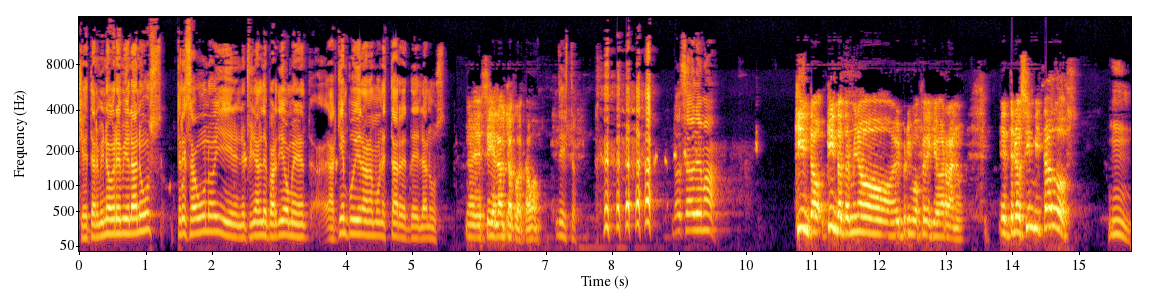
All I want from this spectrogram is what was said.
Que terminó Gremio Lanús 3 a 1 y en el final de partido, me- ¿a quién pudieron amonestar de Lanús? Eh, sí, el Aucha Costa, vos. Listo. No se hable más. Quinto, quinto terminó el primo Fede Giorrano. Entre los invitados, Mm,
